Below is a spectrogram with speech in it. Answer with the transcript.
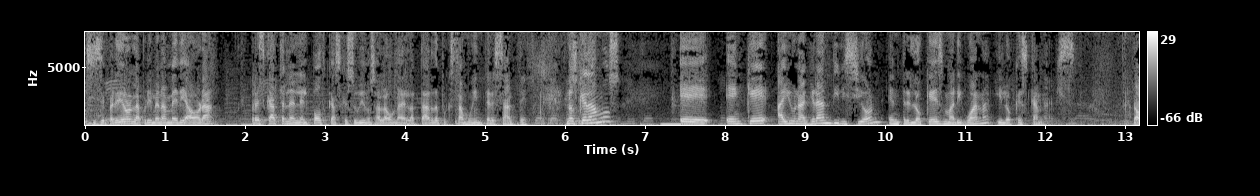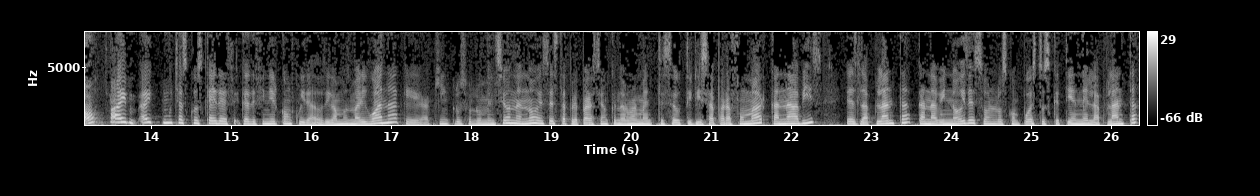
Si se perdieron la primera media hora, rescaten en el podcast que subimos a la una de la tarde porque está muy interesante. Nos quedamos eh, en que hay una gran división entre lo que es marihuana y lo que es cannabis. ¿No? Hay, hay muchas cosas que hay de- que definir con cuidado. Digamos, marihuana, que aquí incluso lo mencionan, ¿no? Es esta preparación que normalmente se utiliza para fumar. Cannabis es la planta. Cannabinoides son los compuestos que tiene la planta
